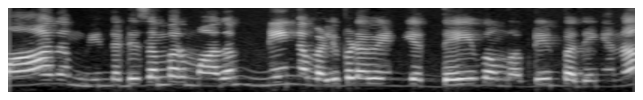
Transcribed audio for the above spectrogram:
மாதம் இந்த டிசம்பர் மாதம் நீங்க வழிபட வேண்டிய தெய்வம் அப்படின்னு பாத்தீங்கன்னா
